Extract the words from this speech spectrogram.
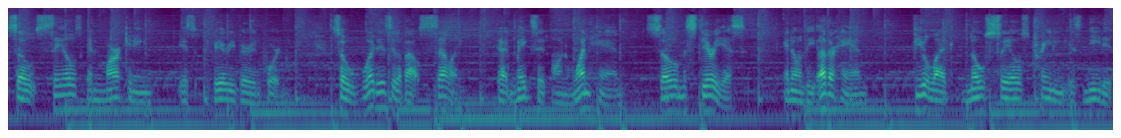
So, sales and marketing is very, very important. So, what is it about selling that makes it, on one hand, so mysterious and on the other hand, feel like no sales training is needed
